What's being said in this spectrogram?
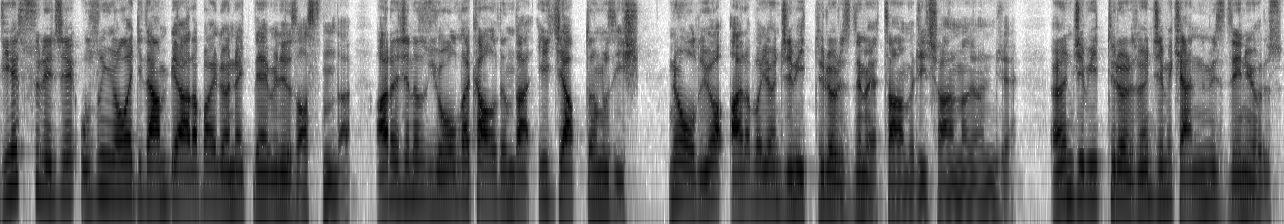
diyet süreci uzun yola giden bir arabayla örnekleyebiliriz aslında. Aracınız yolda kaldığında ilk yaptığımız iş ne oluyor? Arabayı önce bir ittiriyoruz değil mi? Tamirciyi çağırmadan önce. Önce bir ittiriyoruz. Önce bir kendimiz deniyoruz.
